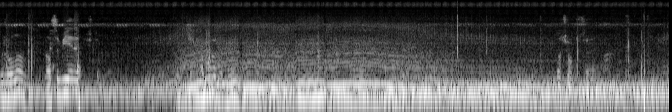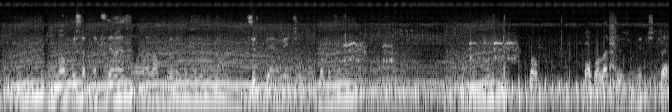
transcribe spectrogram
Bu ne oğlum? Nasıl bir yere düştüm? Tamam. Bu çok güzel ama. Lambayı satmak istemezdim ama lambayı da satmak. Sırf BMW için lamba Bab babalar sözünü tutar.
